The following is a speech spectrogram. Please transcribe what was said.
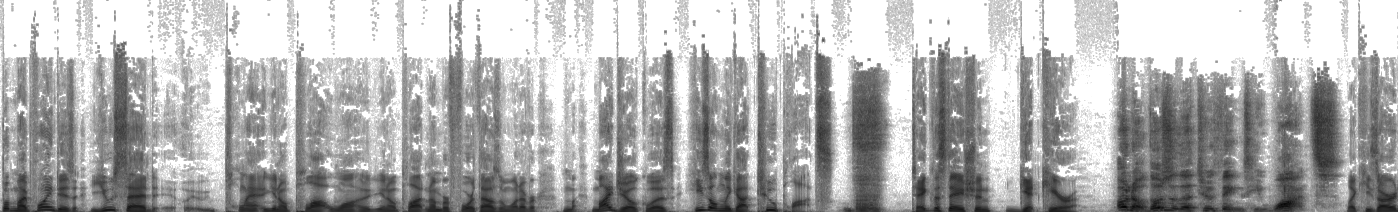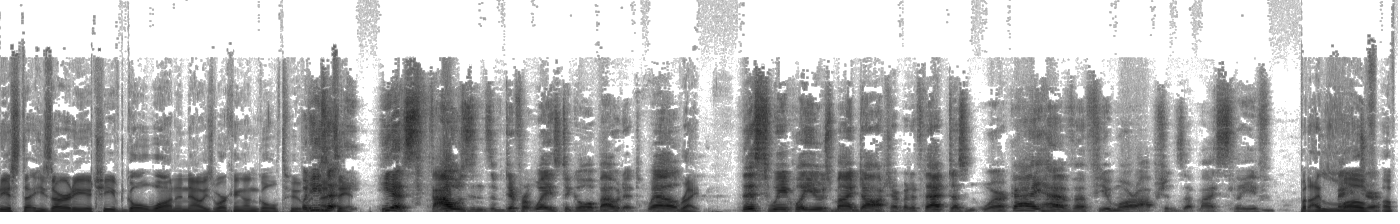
But my point is, you said uh, plan, you know, plot one, you know, plot number four thousand, whatever. My, my joke was he's only got two plots. Take the station, get Kira. Oh no, those are the two things he wants. Like he's already est- he's already achieved goal one, and now he's working on goal two. But and he's that's a, it, he has thousands of different ways to go about it. Well, right? This week we'll use my daughter, but if that doesn't work, I have a few more options up my sleeve. But I love Major. up,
